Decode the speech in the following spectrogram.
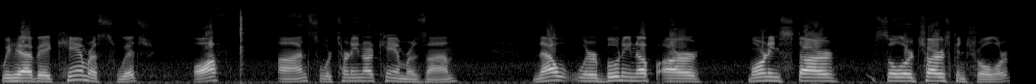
We have a camera switch off, on, so we're turning our cameras on. Now we're booting up our Morningstar solar charge controller.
